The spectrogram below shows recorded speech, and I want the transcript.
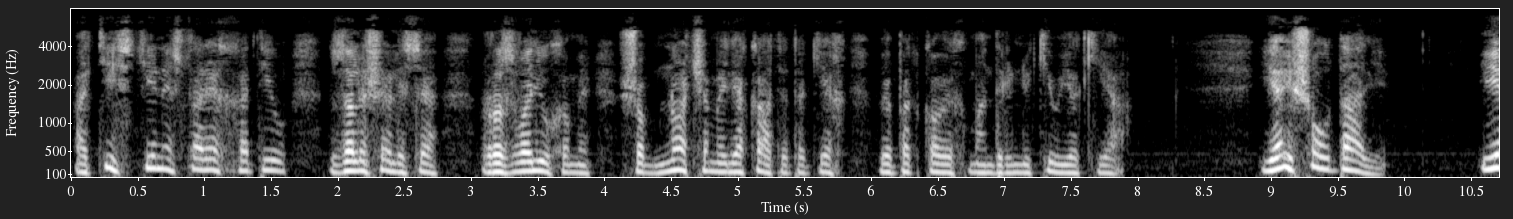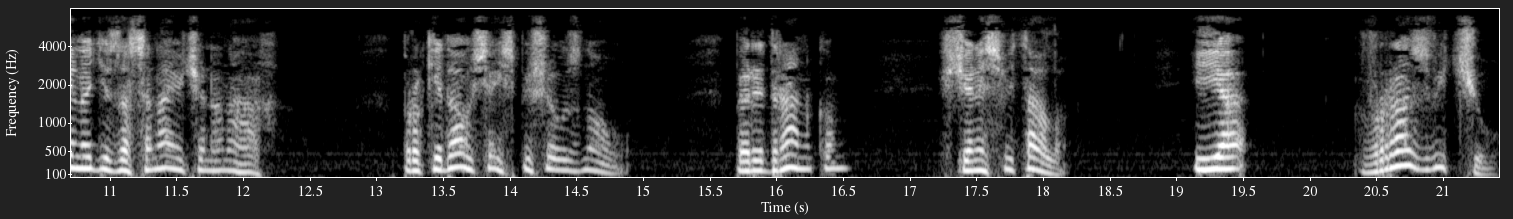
а ті стіни старих хатів залишилися розвалюхами, щоб ночами лякати таких випадкових мандрівників, як я. Я йшов далі, іноді засинаючи на ногах, прокидався і спішив знову. Перед ранком ще не світало, і я враз відчув,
